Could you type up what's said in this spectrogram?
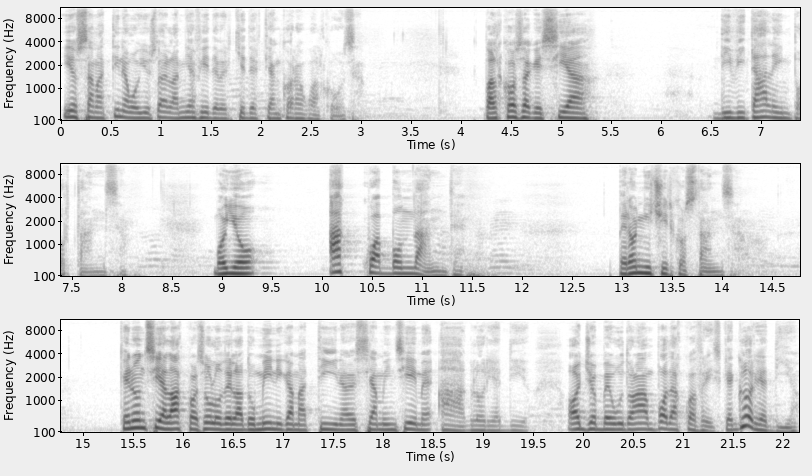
io stamattina voglio usare la mia fede per chiederti ancora qualcosa qualcosa che sia di vitale importanza. Voglio acqua abbondante per ogni circostanza. Che non sia l'acqua solo della domenica mattina che siamo insieme, ah, gloria a Dio. Oggi ho bevuto un po' d'acqua fresca, gloria a Dio.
